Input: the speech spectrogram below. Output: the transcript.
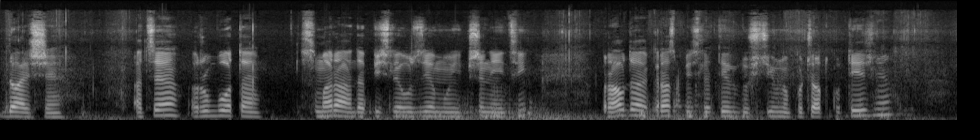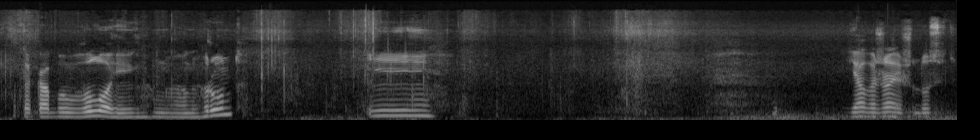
Далі. А це робота смарагда після озимої пшениці. Правда, якраз після тих дощів на початку тижня. Така був вологий ґрунт. І я вважаю, що досить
